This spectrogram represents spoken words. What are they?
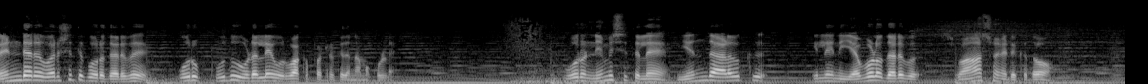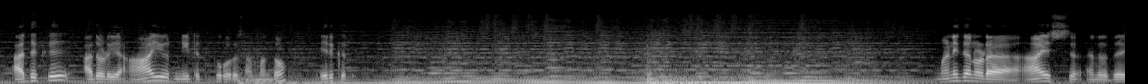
ரெண்டரை வருஷத்துக்கு ஒரு தடவை ஒரு புது உடலே உருவாக்கப்பட்டிருக்குது நமக்குள்ள. ஒரு நிமிஷத்தில் எந்த அளவுக்கு இல்லை நீ எவ்வளோ தடவை சுவாசம் எடுக்குதோ அதுக்கு அதோடைய ஆயுர் நீட்டத்துக்கு ஒரு சம்பந்தம் இருக்குது. மனிதனோட ஆயுஷ்ன்றது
